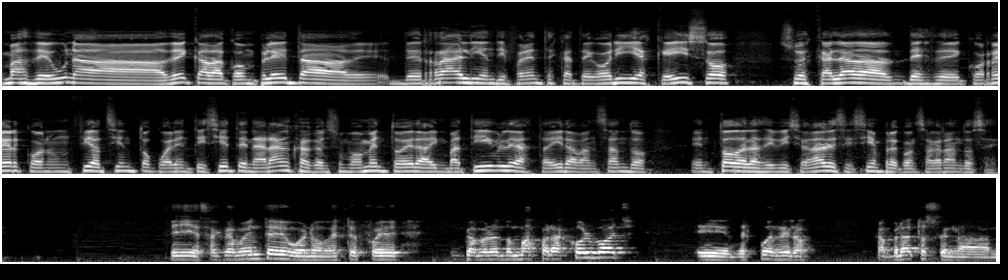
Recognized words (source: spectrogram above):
más de una década completa de, rally en diferentes categorías, que hizo su escalada desde correr con un Fiat 147 naranja, que en su momento era imbatible, hasta ir avanzando en todas las divisionales y siempre consagrándose. Sí, exactamente. Bueno, este fue un campeonato más para Holbach. Eh, después de los campeonatos en la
